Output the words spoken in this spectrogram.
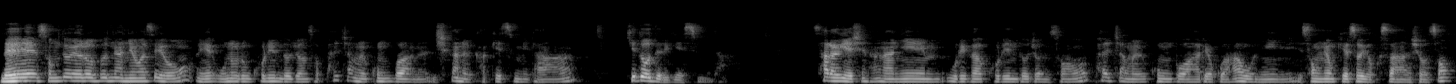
네, 성도 여러분 안녕하세요. 예, 오늘은 고린도전서 8장을 공부하는 시간을 갖겠습니다. 기도드리겠습니다. 살아계신 하나님, 우리가 고린도전서 8장을 공부하려고 하오니 성령께서 역사하셔서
